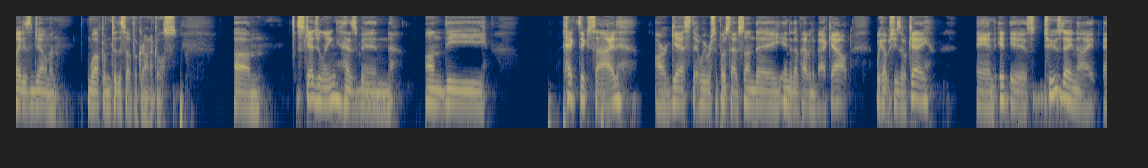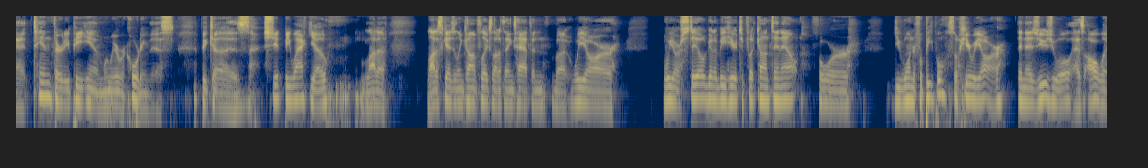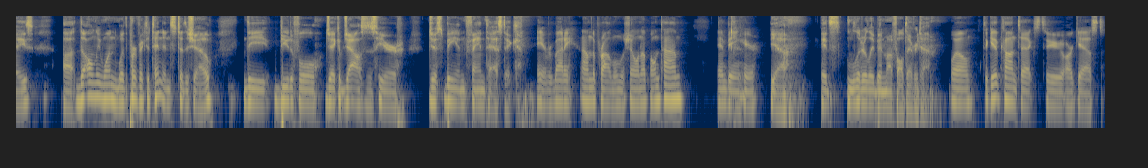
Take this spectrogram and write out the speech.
ladies and gentlemen, welcome to the Sofa Chronicles. Um, scheduling has been on the hectic side. Our guest that we were supposed to have Sunday ended up having to back out. We hope she's okay. And it is Tuesday night at 10:30 p.m. when we were recording this because shit be whack, yo. A lot of a lot of scheduling conflicts, a lot of things happen, but we are we are still going to be here to put content out for you wonderful people. So here we are, and as usual, as always, uh, the only one with perfect attendance to the show, the beautiful Jacob Giles is here, just being fantastic. Hey, everybody. I'm the problem with showing up on time and being here. Yeah, it's literally been my fault every time. Well, to give context to our guest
